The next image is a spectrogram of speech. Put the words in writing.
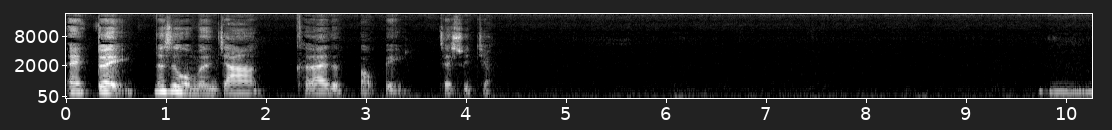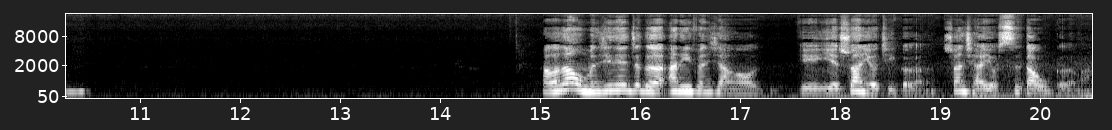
哎，对，那是我们家可爱的宝贝。在睡觉。嗯，好了，那我们今天这个案例分享哦，也也算有几个了，算起来有四到五个了吧。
